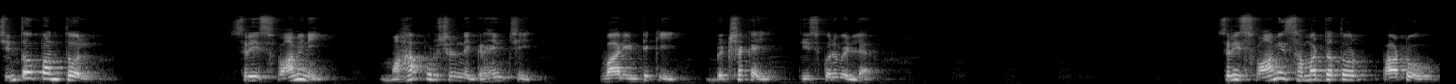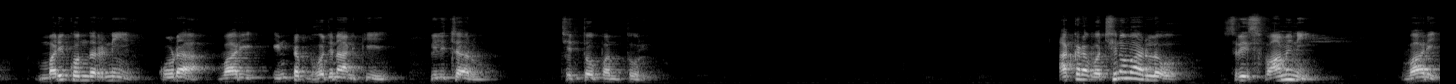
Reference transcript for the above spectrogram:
చింతోపంతోల్ శ్రీ స్వామిని మహాపురుషుడిని గ్రహించి వారి ఇంటికి భిక్షకై తీసుకొని వెళ్ళారు. శ్రీ స్వామి సమర్థతో పాటు మరికొందరిని కూడా వారి ఇంట భోజనానికి పిలిచారు చింతోపంతోల్. అక్కడ వచ్చిన వారిలో శ్రీ స్వామిని వారి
